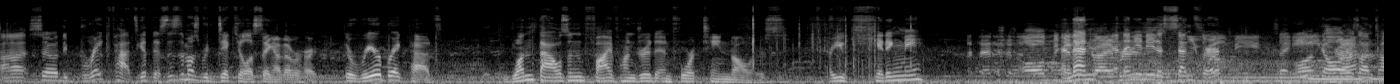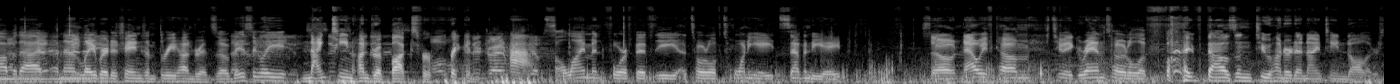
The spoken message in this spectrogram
Uh, so the brake pads, get this, this is the most ridiculous thing I've ever heard. The rear brake pads, $1,514. Are you kidding me? And then, and then you need a sensor, so eighty dollars on top of that, and then labor to change them three hundred. So basically, nineteen hundred bucks for freaking pads. Alignment four fifty, a total of twenty eight seventy eight. So now we've come to a grand total of five thousand two hundred and nineteen dollars.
